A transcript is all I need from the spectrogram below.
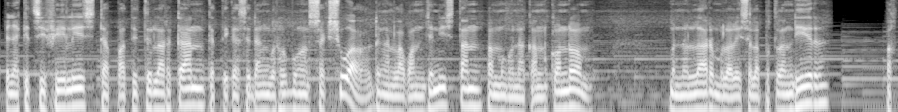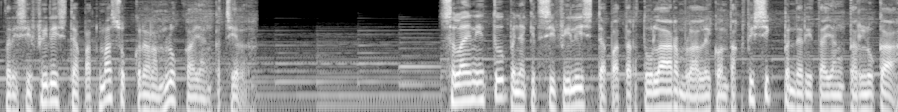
Penyakit sifilis dapat ditularkan ketika sedang berhubungan seksual dengan lawan jenis tanpa menggunakan kondom. Menular melalui selaput lendir, bakteri sifilis dapat masuk ke dalam luka yang kecil. Selain itu, penyakit sifilis dapat tertular melalui kontak fisik penderita yang terluka.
